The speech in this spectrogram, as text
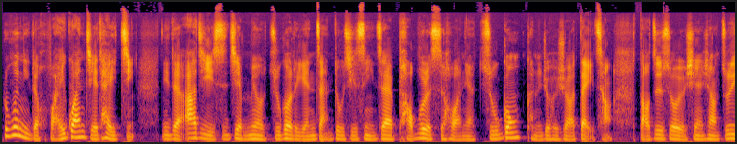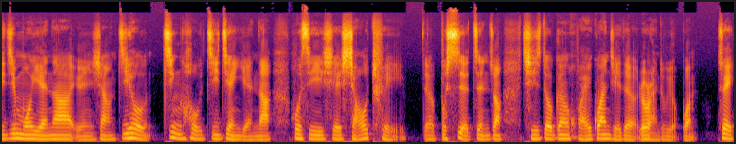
如果你的踝关节太紧，你的阿基里斯腱没有足够的延展度，其实你在跑步的时候啊，你的足弓可能就会需要代偿，导致说有些人像足底筋膜炎啊，有人像肌后胫后肌腱炎啊，或是一些小腿的不适的症状，其实都跟踝关节的柔软度有关。所以。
